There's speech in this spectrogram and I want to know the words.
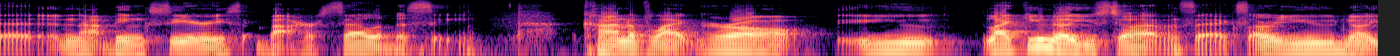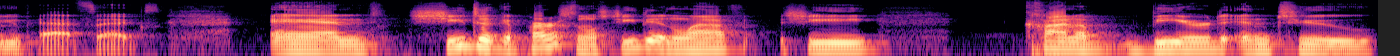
uh, not being serious about her celibacy. Kind of like, girl, you like you know you still having sex, or you know you've had sex, and she took it personal. She didn't laugh. She kind of veered into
